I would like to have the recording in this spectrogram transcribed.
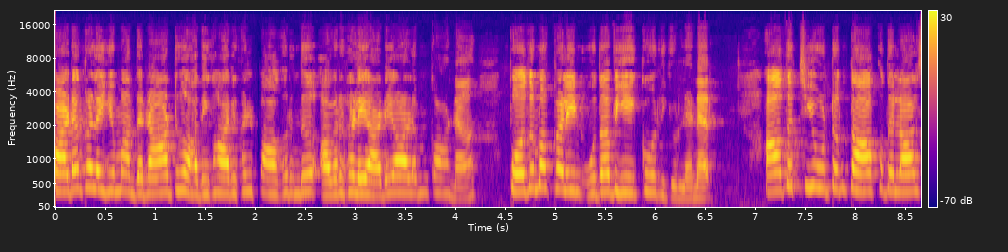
படங்களையும் அந்த நாட்டு அதிகாரிகள் பகிர்ந்து அவர்களை அடையாளம் காண பொதுமக்களின் உதவியை கோரியுள்ளனர். அதிர்ச்சியூட்டும் தாக்குதலால்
